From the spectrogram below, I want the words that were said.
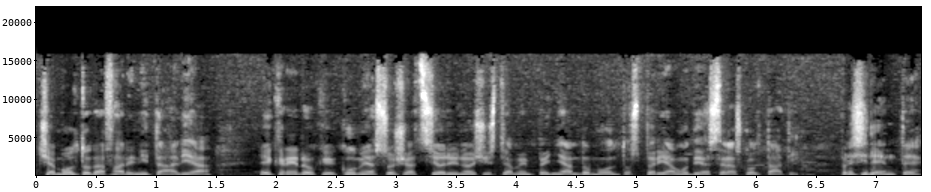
C'è molto da fare in Italia e credo che come associazioni noi ci stiamo impegnando molto, speriamo di essere ascoltati. Presidente,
